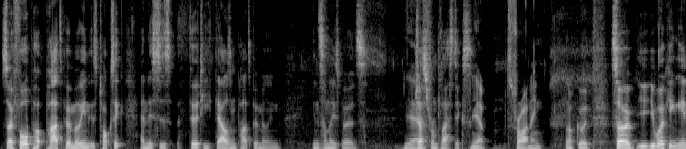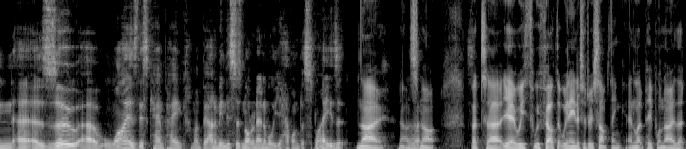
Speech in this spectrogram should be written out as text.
So four p- parts per million is toxic, and this is 30,000 parts per million in some of these birds, yeah, just from plastics. Yep, it's frightening. Not good. So you- you're working in a zoo. Uh, why has this campaign come about? I mean, this is not an animal that you have on display, is it? No, no, it's not. But uh, yeah, we, we felt that we needed to do something and let people know that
